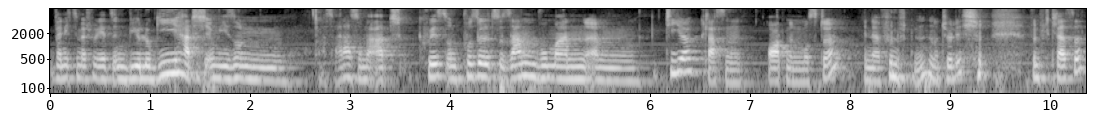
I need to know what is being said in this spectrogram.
wenn ich zum Beispiel jetzt in Biologie hatte ich irgendwie so ein, was war das, so eine Art Quiz und Puzzle zusammen, wo man ähm, Tierklassen ordnen musste. In der fünften natürlich, fünfte Klasse.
